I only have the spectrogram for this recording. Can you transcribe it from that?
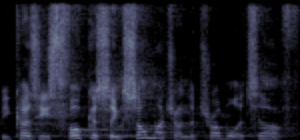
because he's focusing so much on the trouble itself.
